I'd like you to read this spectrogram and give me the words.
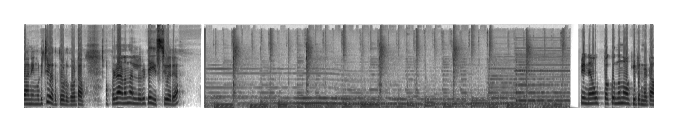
പാനിയും കൂടി ചേർത്ത് കൊടുക്കും കേട്ടോ അപ്പോഴാണ് നല്ലൊരു ടേസ്റ്റ് വരിക പിന്നെ ഉപ്പൊക്കെ ഒന്ന് നോക്കിയിട്ടുണ്ട് കേട്ടോ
